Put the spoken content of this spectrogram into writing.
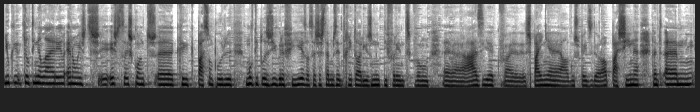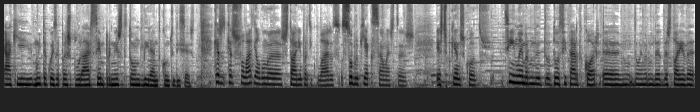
E o que, que ele tinha lá era, eram estes, estes seis contos uh, que, que, passam por múltiplas geografias, ou seja, estamos em territórios muito diferentes que vão à Ásia, que vai à Espanha, a alguns países da Europa, à China. Portanto, um, há aqui muita coisa para explorar, sempre neste tom delirante, como tu disseste. Queres, queres falar de alguma história em particular sobre o que é que são estas estes, estes pequenos contos. Sim, lembro-me, estou a citar de cor, uh, lembro-me da, da, história da,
